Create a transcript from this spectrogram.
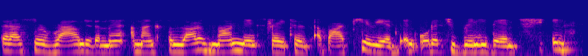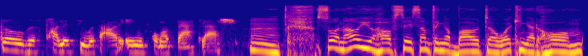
that are surrounded amongst a lot of non-menstruators about periods in order to really then instill this policy without any form of backlash. Hmm. So now you have said something about uh, working at home,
